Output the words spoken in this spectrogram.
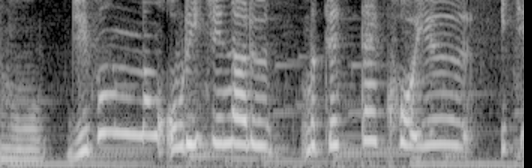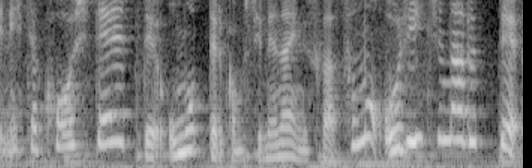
の自分のオリジナル、まあ、絶対こういう位置にしてこうしてって思ってるかもしれないんですがそのオリジナルって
